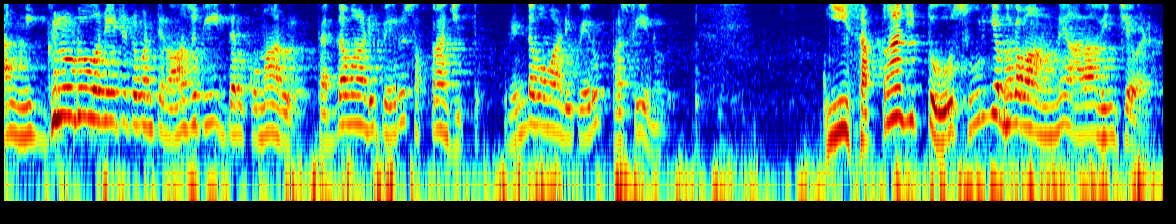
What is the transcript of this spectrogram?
ఆ నిఘ్నుడు అనేటటువంటి రాజుకి ఇద్దరు కుమారులు. పెద్దవాడి పేరు సత్రాజిత్తు రెండవ వాడి పేరు ప్రసీనుడు. ఈ సత్రాజిత్తు సూర్య భగవాను ఆరాధించేవాడు.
